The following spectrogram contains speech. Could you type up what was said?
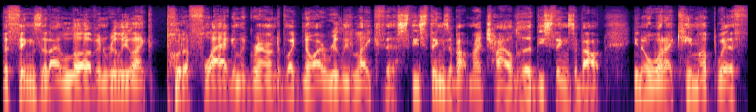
the things that I love and really like put a flag in the ground of like, no, I really like this. These things about my childhood, these things about, you know, what I came up with.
